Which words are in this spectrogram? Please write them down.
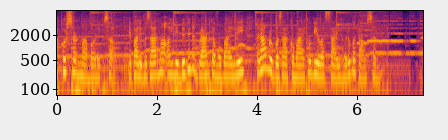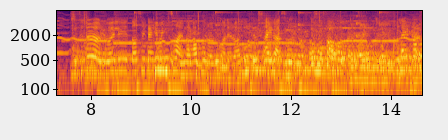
आकर्षणमा बढेको छ। नेपाली बजारमा अहिले विभिन्न ब्रान्डका मोबाइलले राम्रो बजार कमाएको व्यवसायीहरू बताउँछन्। भिजिटरहरू अहिले दसैँ टाइम पनि छ होइन अफरहरू भनेर अनि त्यो आइरहेको छ। अब लाइक अब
